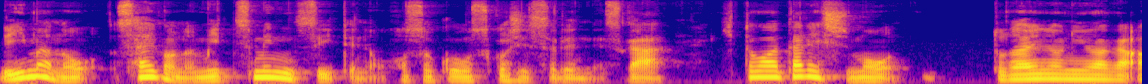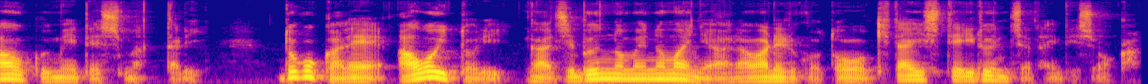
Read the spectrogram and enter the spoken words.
で今の最後の3つ目についての補足を少しするんですが、人は誰しも隣の庭が青く見えてしまったり、どこかで青い鳥が自分の目の前に現れることを期待しているんじゃないでしょうか。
